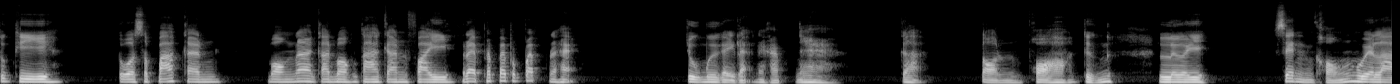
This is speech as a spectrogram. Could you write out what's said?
ทุกที ตัวสปาร์กกัน มองหน้ากันมองตากันไฟแรบแป๊บแป๊บแป๊บนะฮะจูงมือกันอีกแล้วนะครับนะก็ตอนพอถึงเลยเส้นของเวลา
